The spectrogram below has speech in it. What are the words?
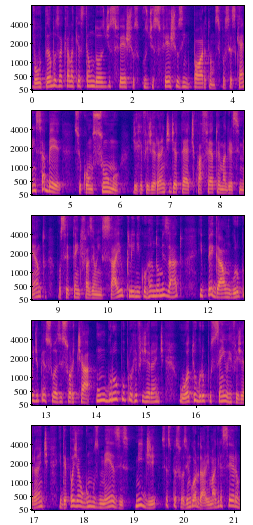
Voltamos àquela questão dos desfechos. Os desfechos importam. Se vocês querem saber se o consumo de refrigerante dietético afeta o emagrecimento, você tem que fazer um ensaio clínico randomizado e pegar um grupo de pessoas e sortear um grupo para o refrigerante, o outro grupo sem o refrigerante e depois de alguns meses medir se as pessoas engordaram e emagreceram.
